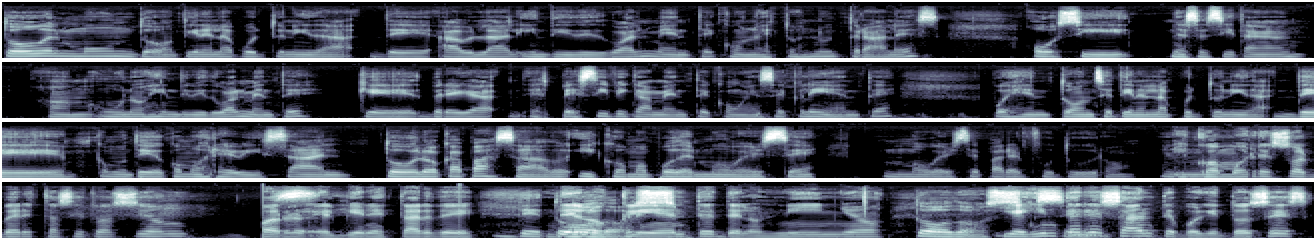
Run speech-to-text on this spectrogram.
todo el mundo tiene la oportunidad de hablar individualmente con estos neutrales o si necesitan um, unos individualmente que brega específicamente con ese cliente, pues entonces tienen la oportunidad de, como te digo, como revisar todo lo que ha pasado y cómo poder moverse moverse para el futuro. ¿Y cómo resolver esta situación para el bienestar de, los clientes, de los niños? Todos. Y es interesante porque entonces,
